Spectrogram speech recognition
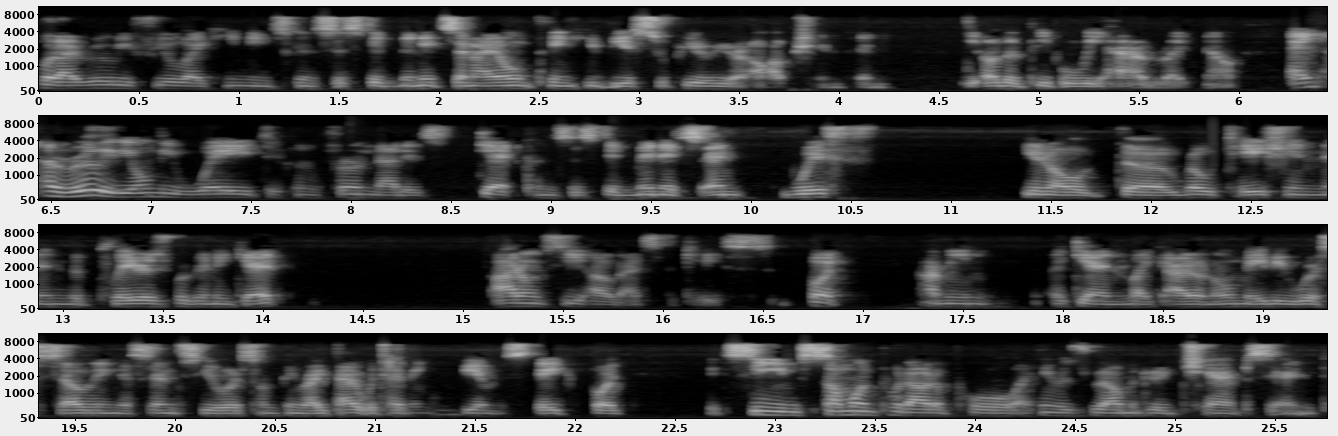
but I really feel like he needs consistent minutes, and I don't think he'd be a superior option than the other people we have right now. And, and really, the only way to confirm that is get consistent minutes, and with you know the rotation and the players we're going to get, I don't see how that's the case. But I mean, again, like I don't know, maybe we're selling Asensio or something like that, which I think would be a mistake. But it seems someone put out a poll. I think it was Real Madrid champs, and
